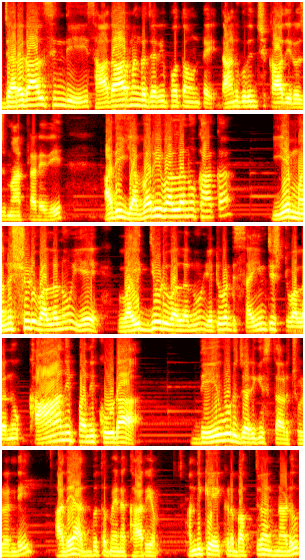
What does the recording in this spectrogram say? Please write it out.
జరగాల్సింది సాధారణంగా జరిగిపోతూ ఉంటాయి. దాని గురించి కాదు ఈరోజు మాట్లాడేది. అది ఎవరి వల్లను కాక ఏ మనుష్యుడి వల్లను ఏ వైద్యుడి వల్లను ఎటువంటి సైంటిస్ట్ వల్లను కాని పని కూడా దేవుడు జరిగిస్తాడు చూడండి. అదే అద్భుతమైన కార్యం. అందుకే ఇక్కడ భక్తుడు అంటున్నాడు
